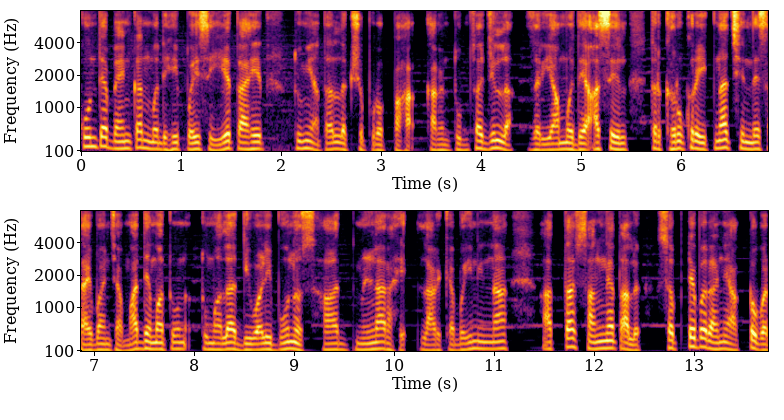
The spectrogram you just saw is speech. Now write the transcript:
कोणत्या बँकांमध्ये हे पैसे येत आहेत? तुम्ही आता लक्षपूर्वक पहा. कारण तुमचा जिल्हा जर यामध्ये असेल तर खरोखर एकनाथ शिंदे साहेबांच्या माध्यमातून तुम्हाला दिवाळी बोनस हा मिळणार आहे. लाडक्या बहिणींना आत्ताच सांगण्यात आलं सप्टेंबर आणि ऑक्टोबर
